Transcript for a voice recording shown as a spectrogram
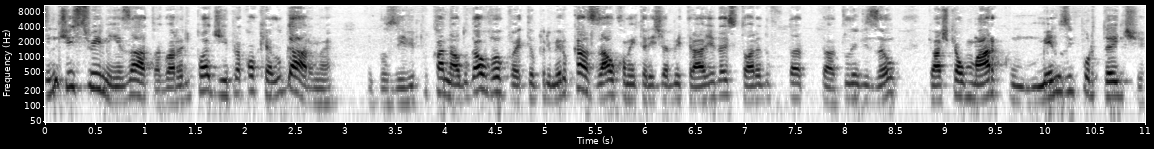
E não tinha streaming, exato. Agora ele pode ir para qualquer lugar, né? Inclusive para o canal do Galvão, que vai ter o primeiro casal comentarista de arbitragem da história do, da, da, televisão, que eu acho que é o marco menos importante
